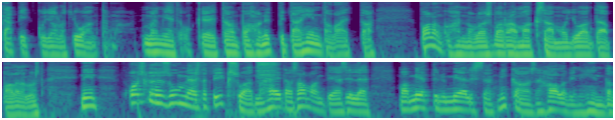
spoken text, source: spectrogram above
etäpikkujoulut juontamaan? Niin Mä mietin, okei, okay, tämä on paha, nyt pitää hinta laittaa paljonkohan noilla olisi varaa maksaa mun juontajapalveluista. Niin olisiko se sun mielestä fiksua, että mä heitän saman tien silleen, että mä oon miettinyt mielissä, että mikä on se halvin hinta,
